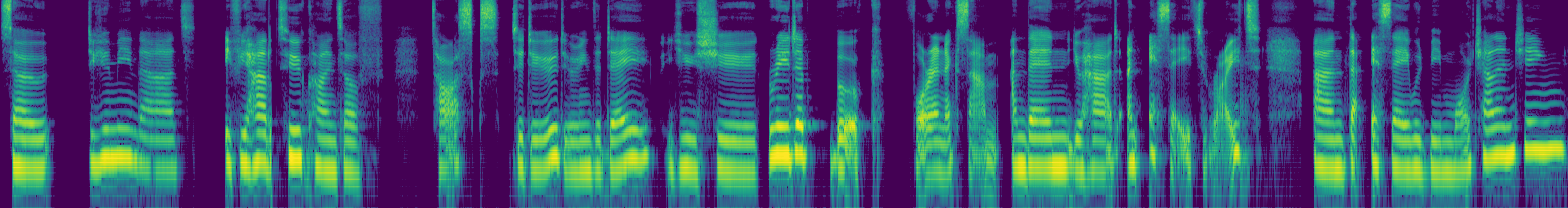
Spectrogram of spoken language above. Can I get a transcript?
So do you mean that if you had two kinds of tasks to do during the day, you should read a book for an exam and then you had an essay to write and that essay would be more challenging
